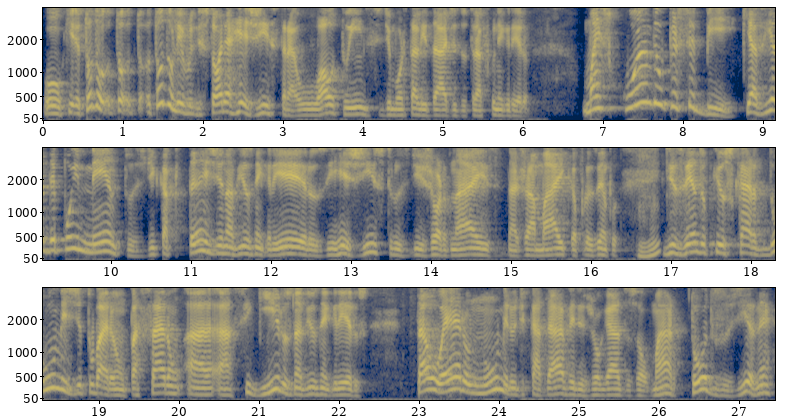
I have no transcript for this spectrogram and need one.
o que todo, todo, todo livro de história registra o alto índice de mortalidade do tráfico negreiro. Mas quando eu percebi que havia depoimentos de capitães de navios negreiros e registros de jornais na Jamaica, por exemplo, uhum. dizendo que os cardumes de tubarão passaram a, a seguir os navios negreiros, tal era o número de cadáveres jogados ao mar todos os dias, né?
